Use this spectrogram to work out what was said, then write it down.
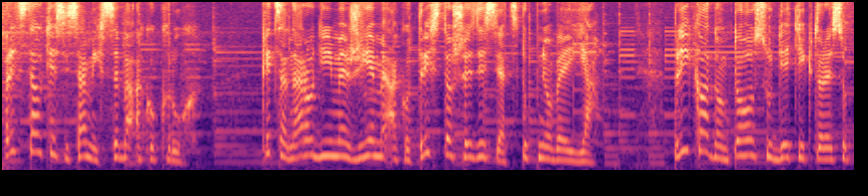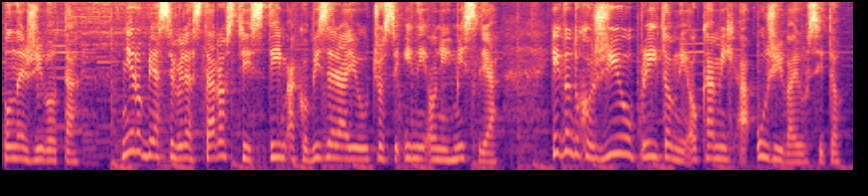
Predstavte si samých seba ako kruh. Keď sa narodíme, žijeme ako 360 stupňové ja. Príkladom toho sú deti, ktoré sú plné života. Nerobia si veľa starostí s tým, ako vyzerajú, čo si iní o nich myslia. Jednoducho žijú prítomný okamih a užívajú si to.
